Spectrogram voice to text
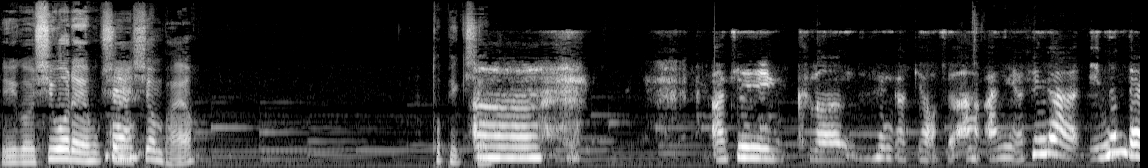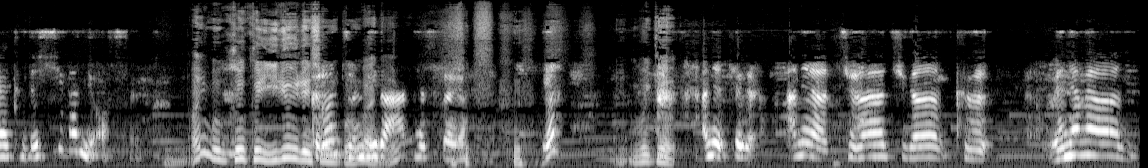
이거 10월에 혹시 네. 시험 봐요? 토픽 시험? 아, 아직 그런 생각이 없어요. 아, 아니에요. 생각 있는데, 근데 시간이 없어요. 아니, 뭐, 그, 그 일요일에 시험 그런 보는 거 준비가 아니에요? 안 했어요. 예? 뭐, 이렇게, 아니, 제가, 아니요. 제가 지금 그, 왜냐면,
